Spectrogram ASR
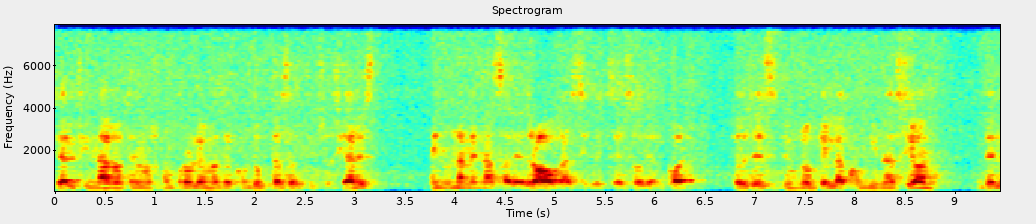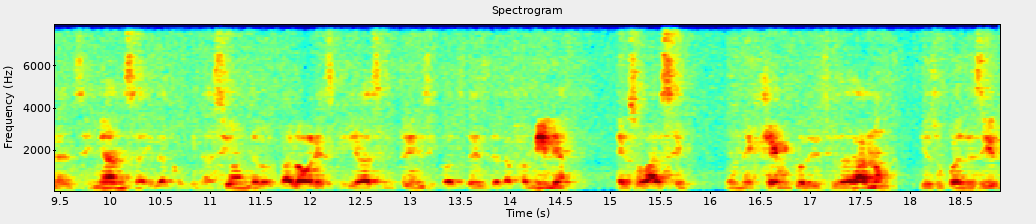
si al final lo tenemos con problemas de conductas antisociales, en una amenaza de drogas y de exceso de alcohol. Entonces yo creo que la combinación de la enseñanza y la combinación de los valores que llevas intrínsecos desde la familia, eso hace un ejemplo de ciudadano y eso puede decir,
